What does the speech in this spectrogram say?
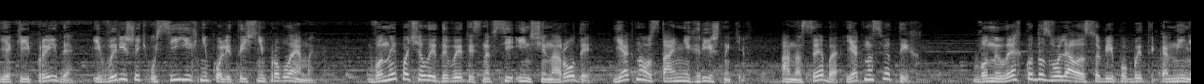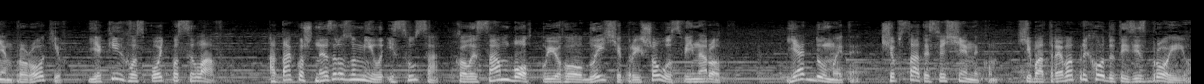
який прийде і вирішить усі їхні політичні проблеми. Вони почали дивитись на всі інші народи як на останніх грішників, а на себе як на святих. Вони легко дозволяли собі побити камінням пророків, яких Господь посилав, а також не зрозуміли Ісуса, коли сам Бог у його обличчі прийшов у свій народ. Як думаєте, щоб стати священником, хіба треба приходити зі зброєю?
